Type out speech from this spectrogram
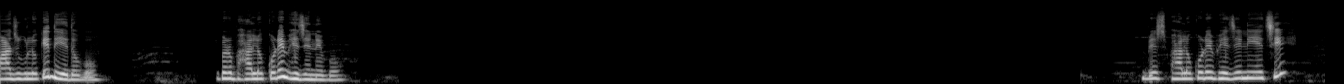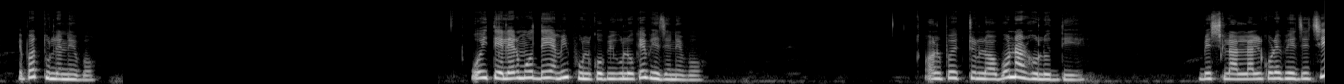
মাছগুলোকে দিয়ে দেবো। এবার ভালো করে ভেজে নেব। বেশ ভালো করে ভেজে নিয়েছি এবার তুলে নেব। ওই তেলের মধ্যেই আমি ফুলকপিগুলোকে ভেজে নেব। অল্প একটু লবণ আর হলুদ দিয়ে। বেশ লাল লাল করে ভেজেছি।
